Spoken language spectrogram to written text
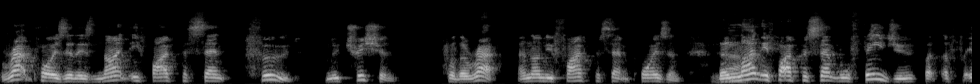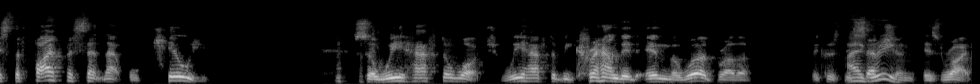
rat poison is 95% food, nutrition for the rat, and only 5% poison. The Yeah. 95% will feed you, but the, it's the 5% that will kill you. So we have to watch. We have to be grounded in the word, brother, because deception is rife.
